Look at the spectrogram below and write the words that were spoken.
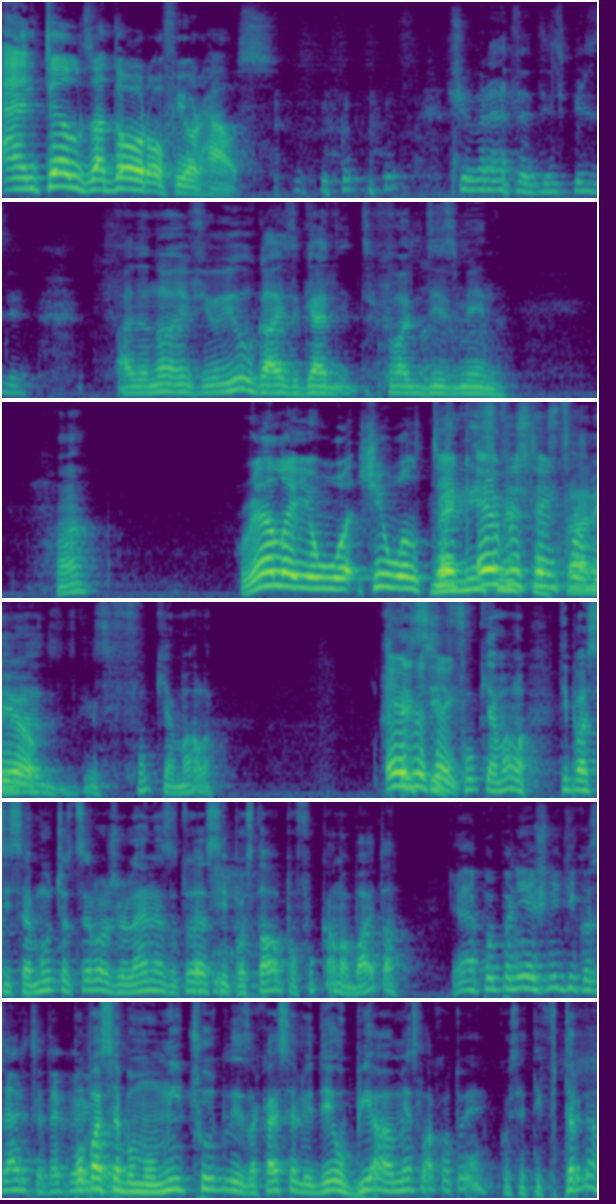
until the door of your house Še vrata ti spizde. I don't know if you, you guys get it, what this mean. Huh? Really you will, she will take ni everything smešno, from you ja, Fuk je malo. Everything fuk je malo. Ti pa si se mučil celo življenje, zato da si postal pofukano bajta. Ja, pa pa niješ niti kozarca. Pa rekel. se bomo mi čudili, zakaj se ljudje ubijajo, mes lahko to je, ko se ti vtrga.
